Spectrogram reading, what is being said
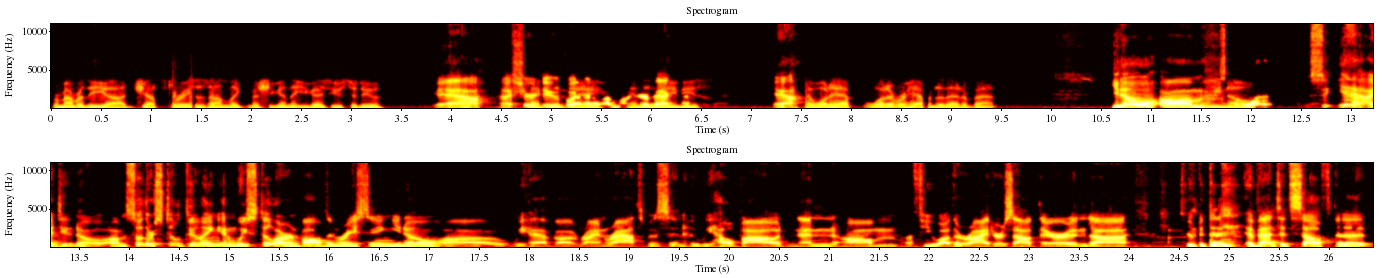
Remember the uh, jet ski races on Lake Michigan that you guys used to do? Yeah, I sure do. But I had a day, lot more in the back 90s? Yeah. Yeah, what hap- Whatever happened to that event? You know, um, we know? what- so, yeah, I do know. Um, so they're still doing, and we still are involved in racing. You know, uh, we have uh, Ryan Rasmussen who we help out, and then um, a few other riders out there. And uh, but that event itself, the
